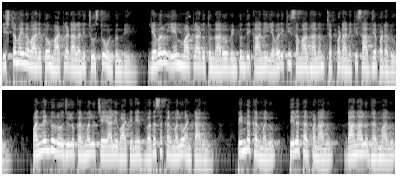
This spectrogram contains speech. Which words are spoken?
ఇష్టమైన వారితో మాట్లాడాలని చూస్తూ ఉంటుంది. ఎవరు ఏం మాట్లాడుతున్నారో వింటుంది కాని ఎవరికీ సమాధానం చెప్పడానికి సాధ్యపడదు. పన్నెండు రోజులు కర్మలు చేయాలి వాటినే ద్వదశ కర్మలు అంటారు. పిండ కర్మలు తిల తర్పణాలు దానాలు ధర్మాలు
